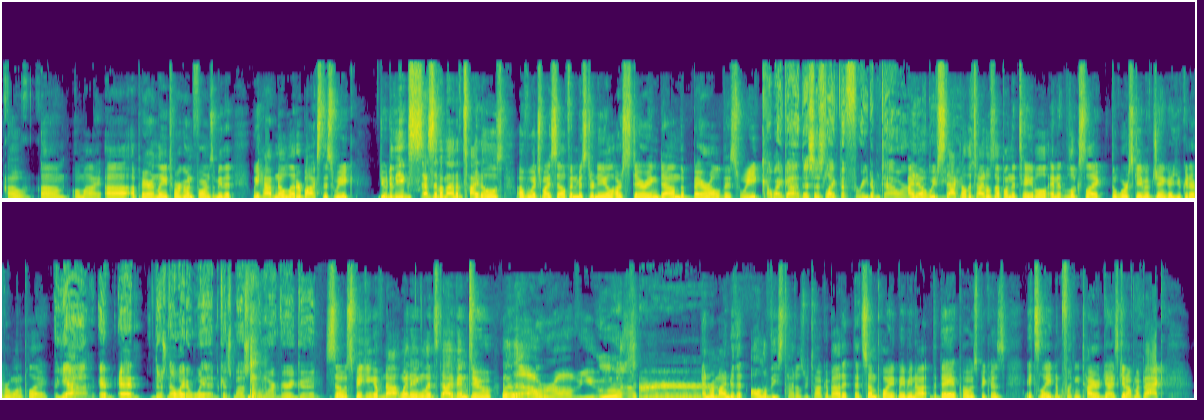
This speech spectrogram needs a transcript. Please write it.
oh, um, oh my. Uh, apparently, Torgo informs me that we have no letterbox this week due to the excessive amount of titles of which myself and Mr. Neal are staring down the barrel this week. Oh my god, this is like the Freedom Tower. I know, we've stacked all the titles up on the table, and it looks like the worst game of Jenga you could ever want to play. Yeah, and and there's no way to win because most of them aren't very good. So, speaking of not winning, let's dive into the reviews. And reminder that all of these titles we talk about at, at some point, maybe not the day it posts because it's late and I'm fucking tired, guys, get off my back,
